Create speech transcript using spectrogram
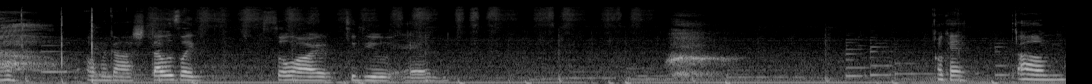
oh my gosh, that was like so hard to do and okay. Um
